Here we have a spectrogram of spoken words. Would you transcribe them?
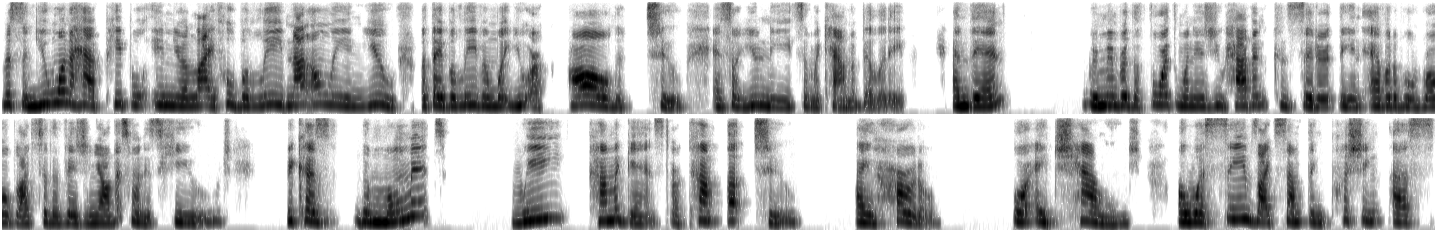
Listen, you want to have people in your life who believe not only in you, but they believe in what you are called to. And so you need some accountability. And then remember the fourth one is you haven't considered the inevitable roadblocks to the vision. Y'all, this one is huge because the moment we come against or come up to a hurdle or a challenge or what seems like something pushing us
